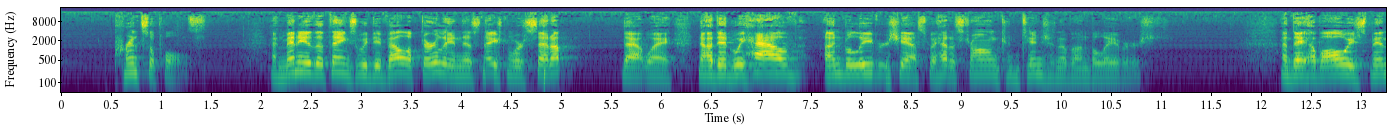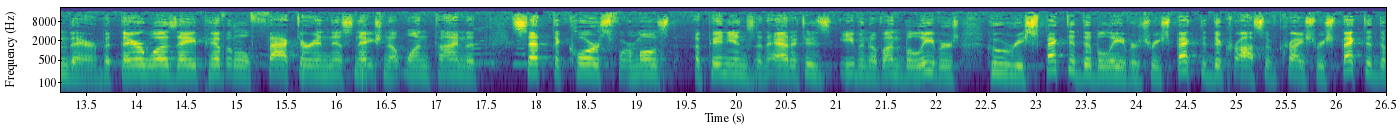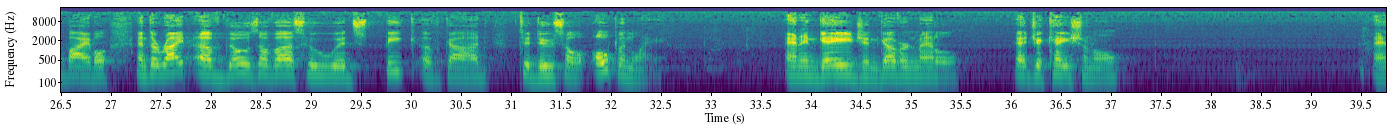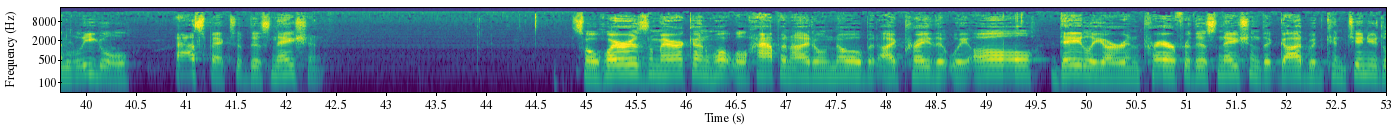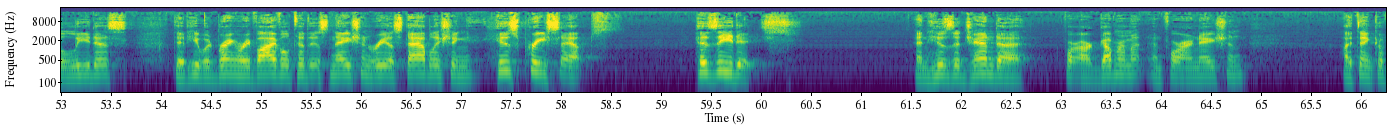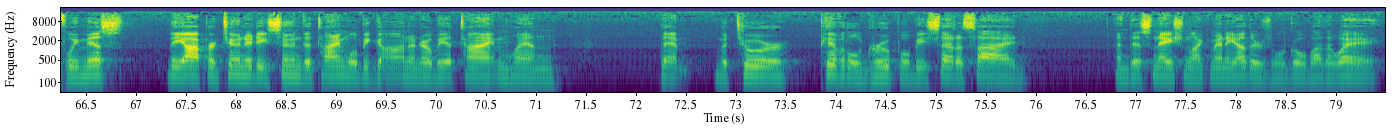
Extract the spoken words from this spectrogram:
principles. And many of the things we developed early in this nation were set up that way. Now, did we have unbelievers? Yes, we had a strong contingent of unbelievers and they have always been there. But there was a pivotal factor in this nation at one time that set the course for most opinions and attitudes, even of unbelievers, who respected the believers, respected the cross of Christ, respected the Bible, and the right of those of us who would speak of God to do so openly and engage in governmental, educational, and legal aspects of this nation. So, where is America and what will happen, I don't know, but I pray that we all daily are in prayer for this nation, that God would continue to lead us, that He would bring revival to this nation, reestablishing His precepts, His edicts, and His agenda for our government and for our nation. I think if we miss the opportunity soon, the time will be gone, and there will be a time when that mature, pivotal group will be set aside, and this nation, like many others, will go by the way.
